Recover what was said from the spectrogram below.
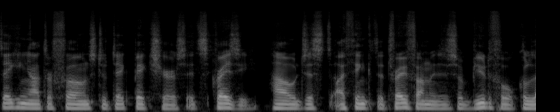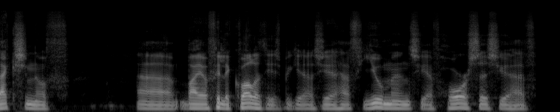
taking out their phones to take pictures. It's crazy how just I think the Trevi Fountain is a beautiful collection of uh, biophilic qualities because you have humans, you have horses, you have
